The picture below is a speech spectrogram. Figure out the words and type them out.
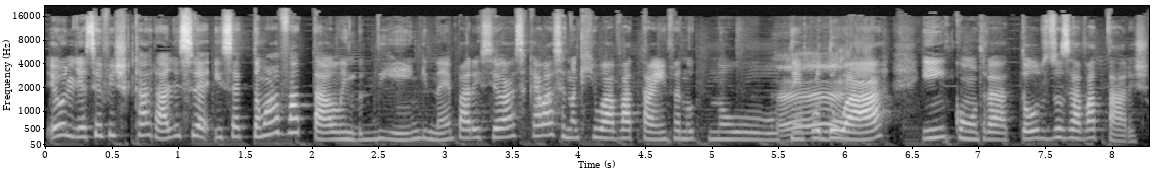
eu olhei assim e fiz, caralho, isso é, isso é tão Avatar lenda de Yang, né? Pareceu aquela cena que o Avatar entra no, no É. Templo do Ar e encontra todos os avatares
